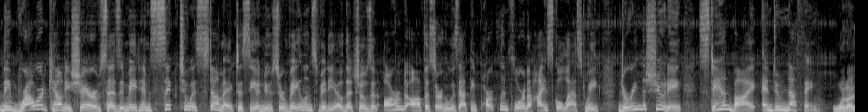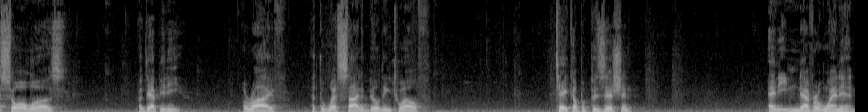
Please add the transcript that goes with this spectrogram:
The Broward County Sheriff says it made him sick to his stomach to see a new surveillance video that shows an armed officer who was at the Parkland, Florida high school last week during the shooting stand by and do nothing. What I saw was a deputy arrive at the west side of Building 12, take up a position, and he never went in.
